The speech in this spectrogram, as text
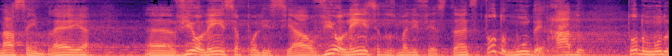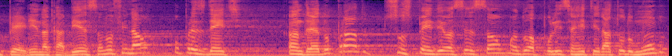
na Assembleia, é, violência policial, violência dos manifestantes, todo mundo errado, todo mundo perdendo a cabeça. No final, o presidente André do Prado suspendeu a sessão, mandou a polícia retirar todo mundo,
